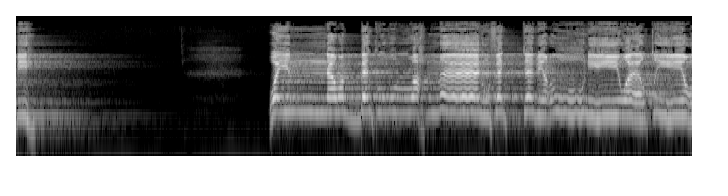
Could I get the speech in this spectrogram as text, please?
به. وإن ربكم الرحمن فاتبعوني وأطيعوا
